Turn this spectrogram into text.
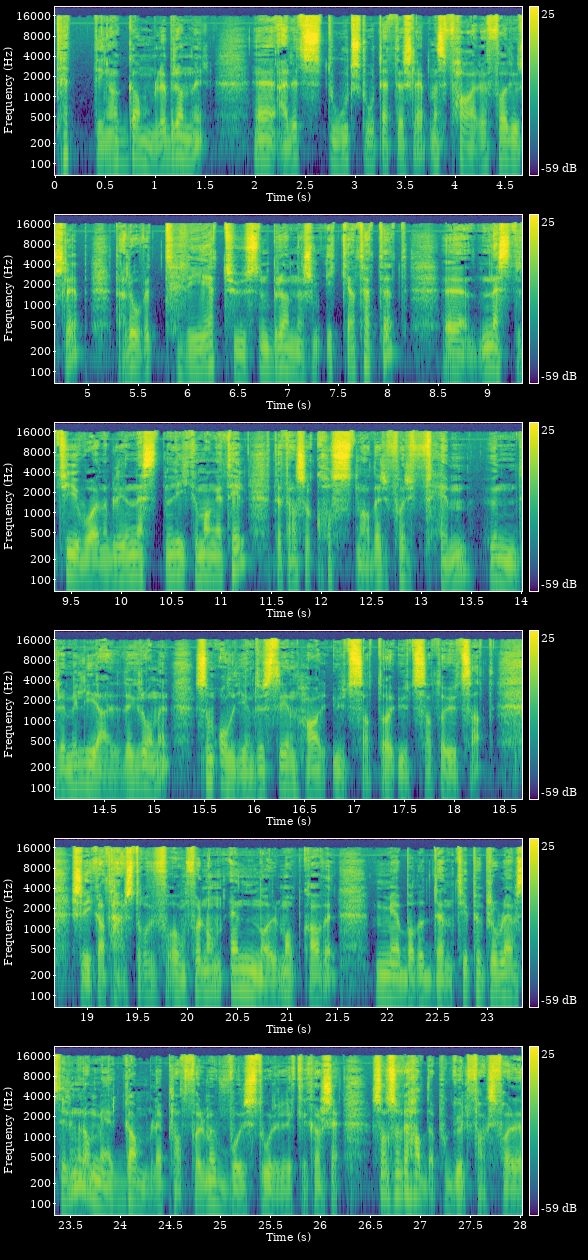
tett tetting av gamle brønner eh, er et stort, stort etterslep, mens fare for utslipp Det er over 3000 brønner som ikke er tettet. De eh, neste 20 årene blir det nesten like mange til. Dette er altså kostnader for 500 milliarder kroner som oljeindustrien har utsatt og utsatt og utsatt. Slik at her står vi overfor noen enorme oppgaver med både den type problemstillinger og mer gamle plattformer hvor store lykker kan skje. Sånn som vi hadde på Gullfaks for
